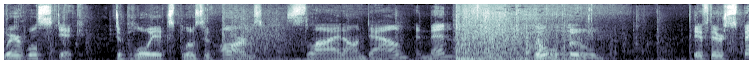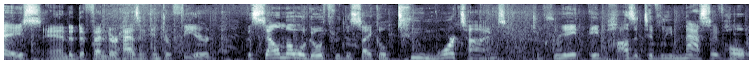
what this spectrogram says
where it will stick, deploy explosive arms, slide on down, and then boom. boom. If there's space and a defender hasn't interfered, the Selma will go through the cycle two more times to create a positively massive hole.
